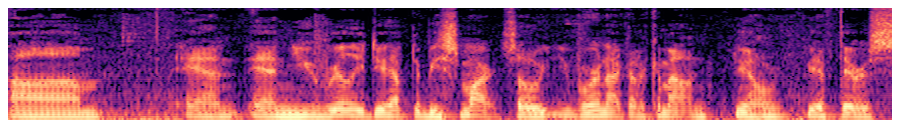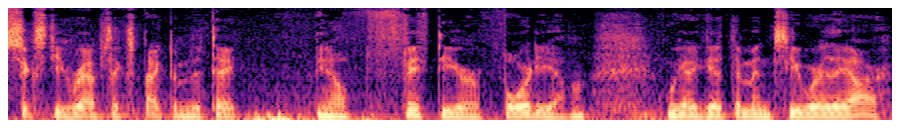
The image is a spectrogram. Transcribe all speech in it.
Um, and and you really do have to be smart. So you, we're not going to come out and you know if there's 60 reps, expect them to take you know 50 or 40 of them. We got to get them and see where they are.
